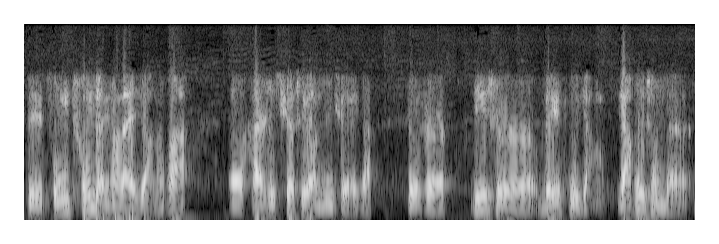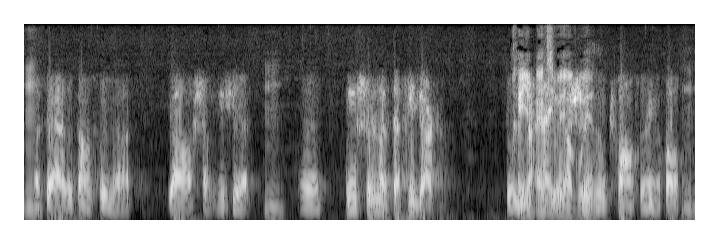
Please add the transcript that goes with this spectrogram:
对，从成本上来讲的话，呃，还是确实要明确一下，就是一是维护养养护成本嗯呃，CS 杠四呢要省一些，嗯，呃，同时呢在配件上，就配件一旦 XV 要贵啊有事故创损以后，嗯，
